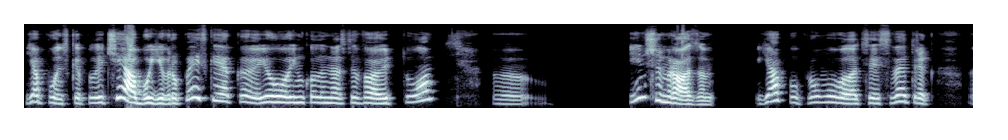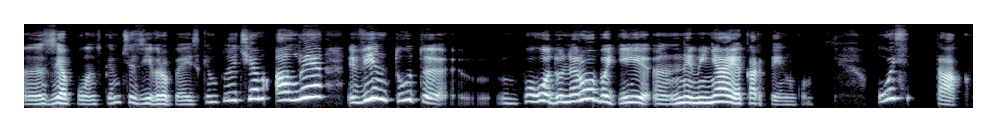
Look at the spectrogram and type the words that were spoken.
японське плече або європейське, як е, його інколи називають, то е, іншим разом я попробувала цей светрик е, з японським чи з європейським плечем, але він тут е, погоду не робить і не міняє картинку. Ось так.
